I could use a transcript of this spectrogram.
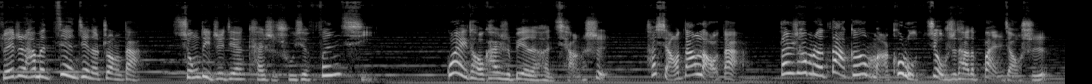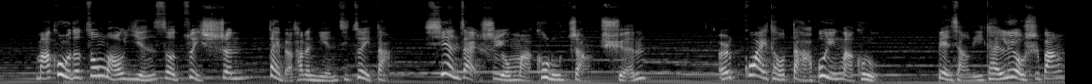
随着他们渐渐的壮大，兄弟之间开始出现分歧。怪头开始变得很强势，他想要当老大，但是他们的大哥马库鲁就是他的绊脚石。马库鲁的鬃毛颜色最深，代表他的年纪最大。现在是由马库鲁掌权，而怪头打不赢马库鲁，便想离开六狮帮。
